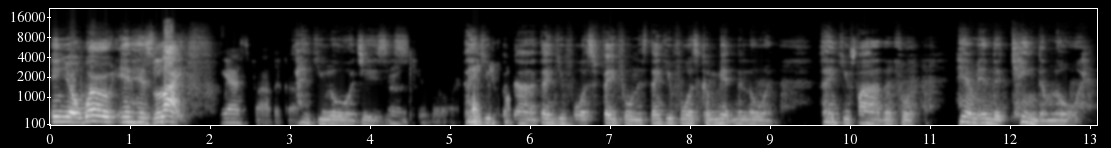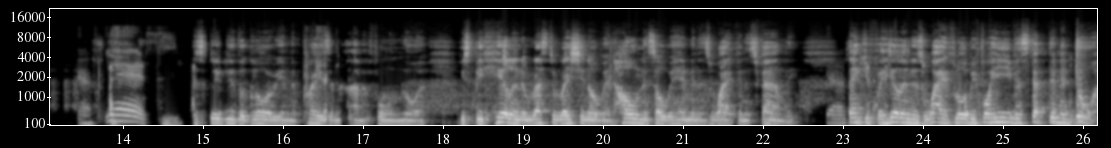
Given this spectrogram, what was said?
in your word in his life. Yes, Father God. Thank you, Lord Jesus. Thank you, Lord. Thank Thank you you, for Don. Thank you for his faithfulness. Thank you for his commitment, Lord. Thank you, Father, for him in the kingdom, Lord. Yes. Yes. Let's give you the glory and the praise and the honor for him, Lord. We speak healing and restoration over and wholeness over him and his wife and his family. Yes. Thank you for healing his wife, Lord, before he even stepped in the door.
